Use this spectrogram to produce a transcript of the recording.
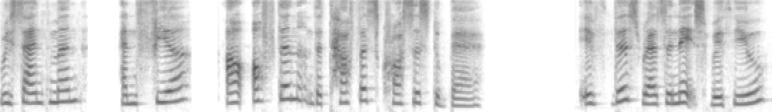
resentment, and fear are often the toughest crosses to bear. If this resonates with you,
